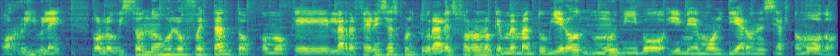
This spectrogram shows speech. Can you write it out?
horrible, por lo visto no lo fue tanto, como que las referencias culturales fueron lo que me mantuvieron muy vivo y me moldearon en cierto modo.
